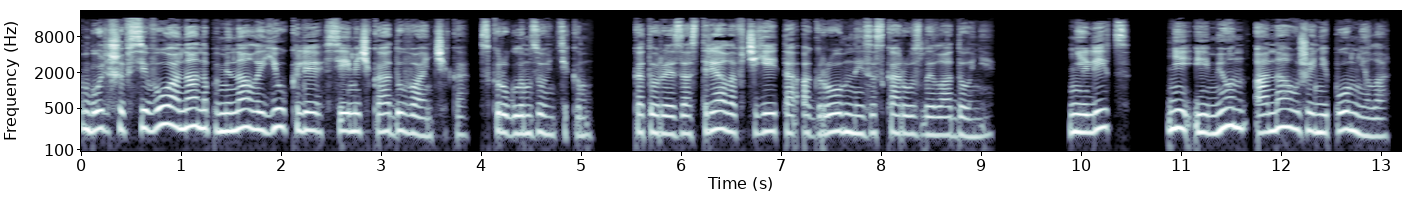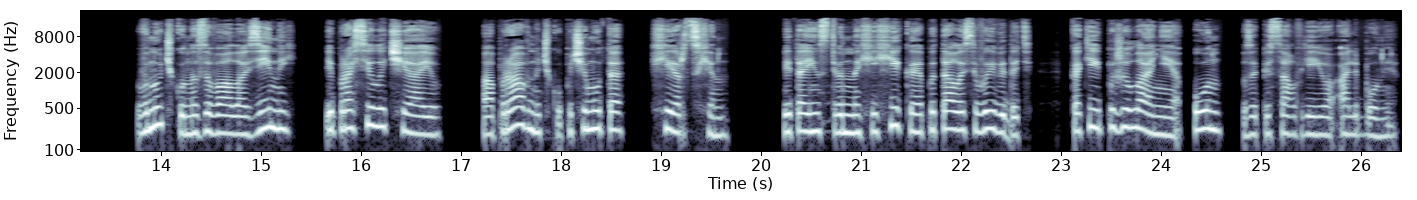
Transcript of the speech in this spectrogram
Больше всего она напоминала Юкле семечко одуванчика с круглым зонтиком, которое застряло в чьей-то огромной заскорузлой ладони. Ни лиц, ни имен она уже не помнила. Внучку называла Зиной и просила чаю, а правнучку почему-то Херцхен. И таинственно хихикая пыталась выведать, какие пожелания он записал в ее альбоме.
